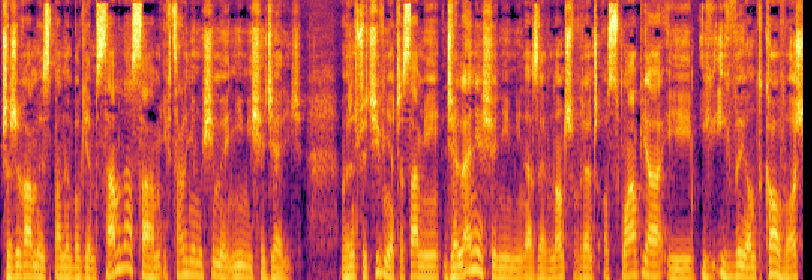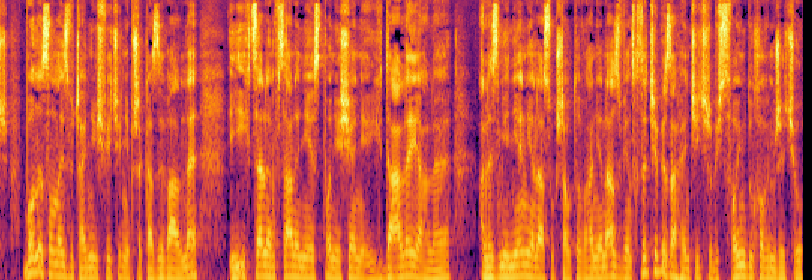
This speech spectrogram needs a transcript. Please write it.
przeżywamy z Panem Bogiem sam na sam i wcale nie musimy nimi się dzielić. Wręcz przeciwnie, czasami dzielenie się nimi na zewnątrz wręcz osłabia i ich, ich wyjątkowość, bo one są najzwyczajniej w świecie nieprzekazywalne i ich celem wcale nie jest poniesienie ich dalej, ale ale zmienienie nas, ukształtowanie nas, więc chcę Ciebie zachęcić, żebyś w swoim duchowym życiu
